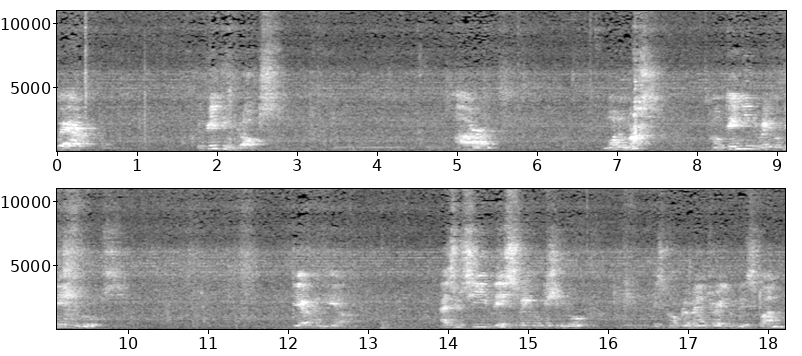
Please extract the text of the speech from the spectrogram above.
where the building blocks are monomers containing recognition groups here and here. As you see, this recognition group is complementary to this one.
